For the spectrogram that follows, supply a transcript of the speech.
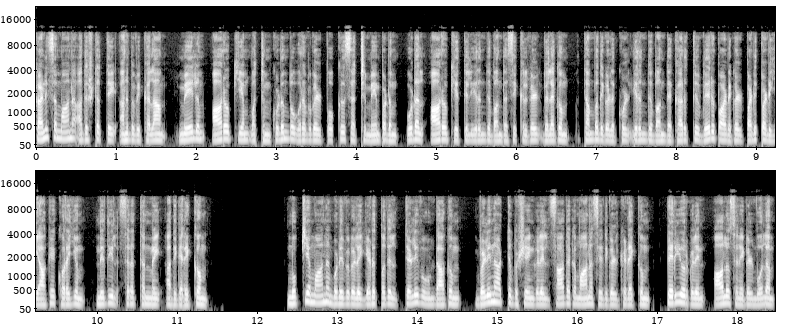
கணிசமான அதிர்ஷ்டத்தை அனுபவிக்கலாம். மேலும் ஆரோக்கியம் மற்றும் குடும்ப உறவுகள் போக்கு சற்று மேம்படும். உடல் ஆரோக்கியத்தில் இருந்து வந்த சிக்கல்கள் விலகும். தம்பதிகளுக்குள் இருந்து வந்த கருத்து வேறுபாடுகள் படிப்படியாக குறையும். நிதியில் சிறத்தன்மை அதிகரிக்கும். முக்கியமான முடிவுகளை எடுப்பதில் தெளிவு உண்டாகும். வெளிநாட்டு விஷயங்களில் சாதகமான செய்திகள் கிடைக்கும். பெரியோர்களின் ஆலோசனைகள் மூலம்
